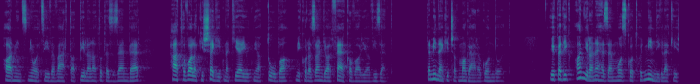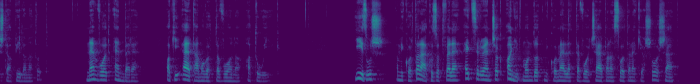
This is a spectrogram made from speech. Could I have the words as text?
38 éve várta a pillanatot ez az ember, hát ha valaki segít neki eljutni a tóba, mikor az angyal felkavarja a vizet. De mindenki csak magára gondolt. Ő pedig annyira nehezen mozgott, hogy mindig lekéste a pillanatot. Nem volt embere, aki eltámogatta volna a tóig. Jézus amikor találkozott vele, egyszerűen csak annyit mondott, mikor mellette volt cselpanaszolta neki a sorsát,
